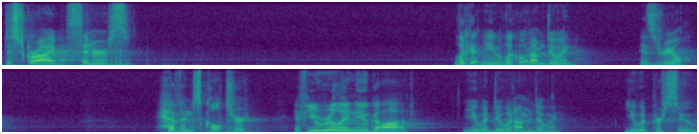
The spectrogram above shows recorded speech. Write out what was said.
describe sinners. Look at me. Look what I'm doing, Israel. Heaven's culture. If you really knew God, you would do what I'm doing. You would pursue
